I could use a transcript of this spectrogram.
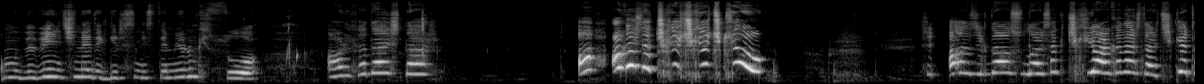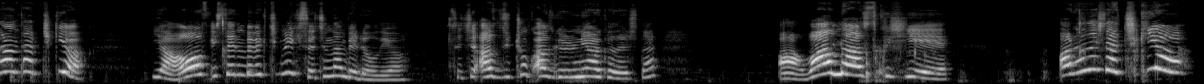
Ama bebeğin içine de girsin istemiyorum ki su. Arkadaşlar. Aa, arkadaşlar çıkıyor çıkıyor çıkıyor. Şu- Azıcık daha sularsak çıkıyor arkadaşlar. Çıkıyor tamam tamam çıkıyor. Ya of istedim bebek çıkmıyor ki saçından belli oluyor. Saçı azıcık çok az görünüyor arkadaşlar. Aa vallahi squishy. Arkadaşlar çıkıyor.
